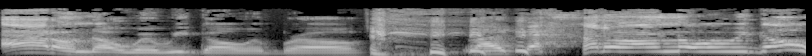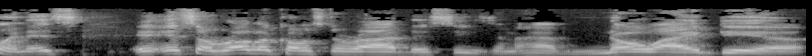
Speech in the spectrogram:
I don't know where we going, bro. like, I don't, I don't know where we going. It's, it- it's a roller coaster ride this season. I have no idea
